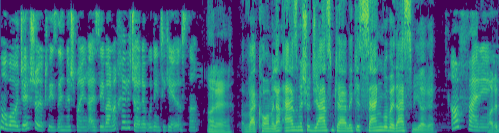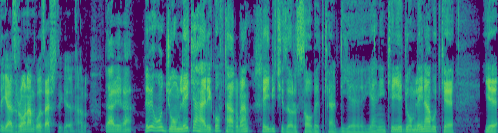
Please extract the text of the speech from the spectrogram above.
مواجه شده توی ذهنش با این قضیه. بر من خیلی جالب بود این تیکه داستان. آره. و کاملا عزمش رو جزم کرده که سنگ رو به دست بیاره. آفرین. آره دیگه از رون هم گذشت دیگه. دقیقا. ببین اون جمله که هری گفت تقریبا خیلی چیزا رو ثابت کرد دیگه. یعنی که یه جمله نبود که یه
